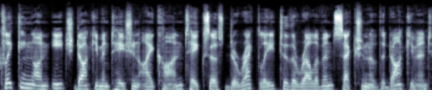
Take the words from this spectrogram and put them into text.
Clicking on each documentation icon takes us directly to the relevant section of the document,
